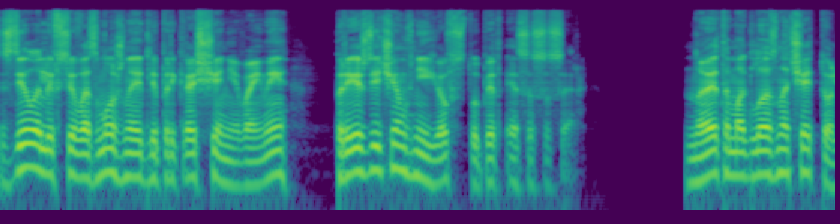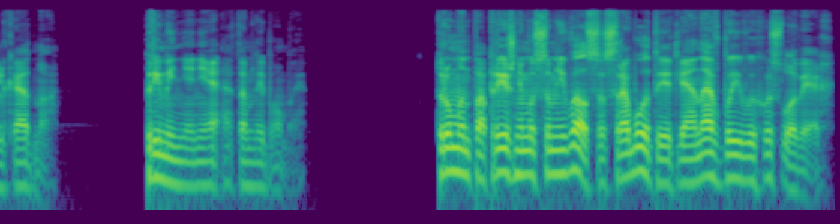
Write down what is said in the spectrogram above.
сделали все возможное для прекращения войны, прежде чем в нее вступит СССР. Но это могло означать только одно — применение атомной бомбы. Труман по-прежнему сомневался, сработает ли она в боевых условиях.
